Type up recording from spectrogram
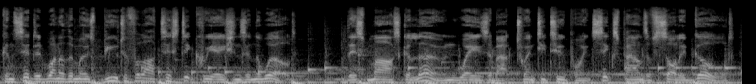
considered one of the most beautiful artistic creations in the world. This mask alone weighs about 22.6 pounds of solid gold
